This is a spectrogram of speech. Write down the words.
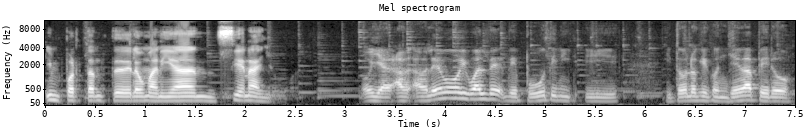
importante de la humanidad en 100 años. Oye, ha- hablemos igual de, Putin y todo lo que conlleva, pero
